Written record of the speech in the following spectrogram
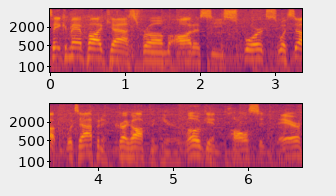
Take Command podcast from Audacy Sports. What's up? What's happening? Craig Hoffman here. Logan Paulson there.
